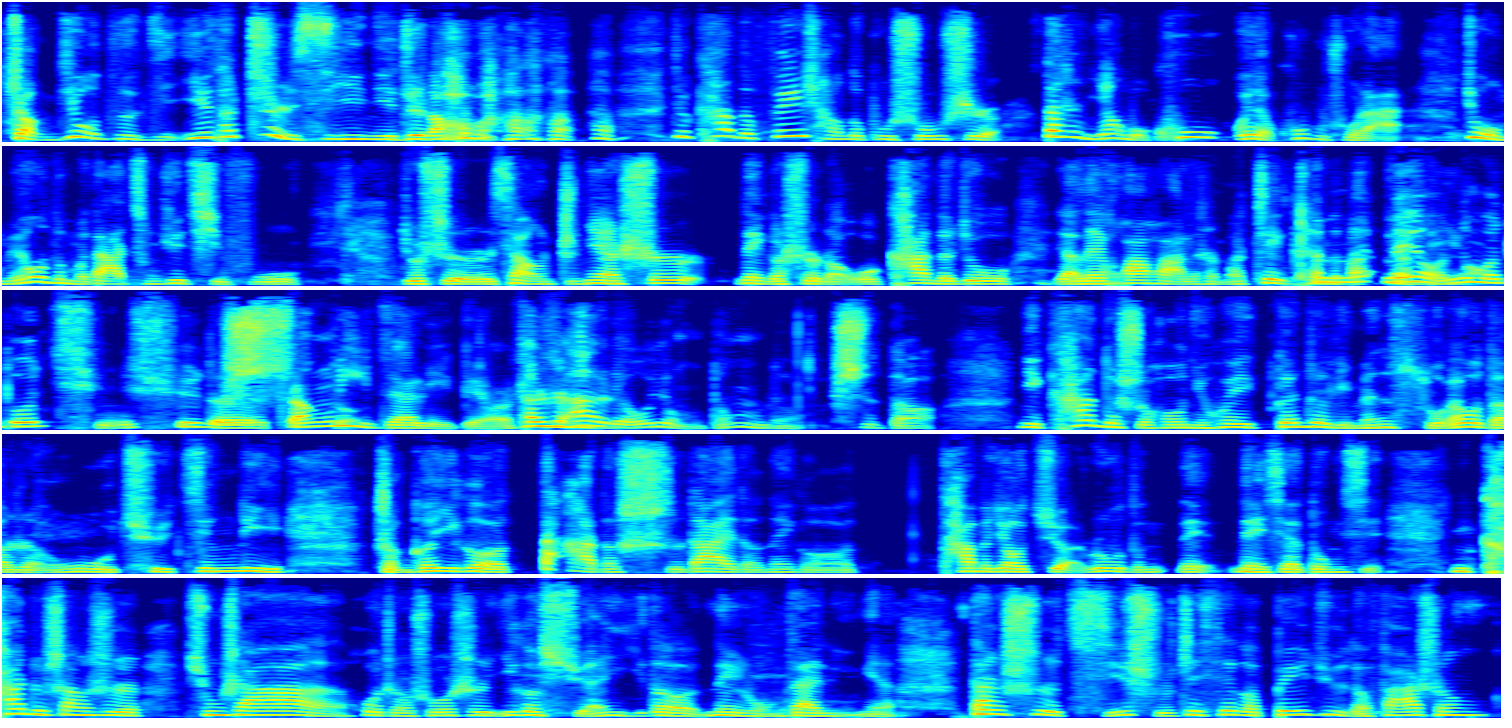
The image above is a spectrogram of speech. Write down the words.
拯救自己，因为他窒息，你知道吧？就看得非常的不舒适。但是你让我哭，我也哭不出来，就我没有这么大情绪起伏，就是像执念师那个似的，我看的就眼泪哗哗的。什么这片子没没有那么多情绪的张力在里边，它是暗流涌动的。是的，你看的时候，你会跟着里面所有的人物去经历整个一个大的时代的那个。他们要卷入的那那些东西，你看着像是凶杀案，或者说是一个悬疑的内容在里面，但是其实这些个悲剧的发生，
